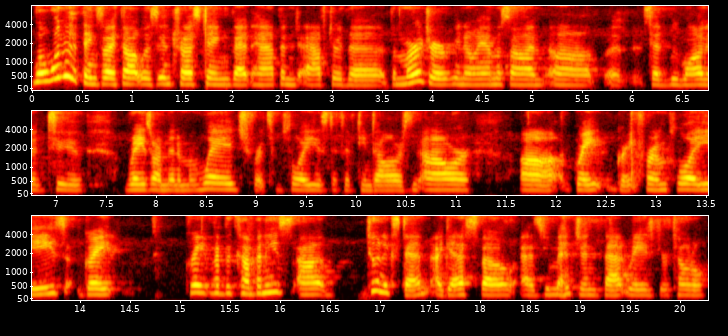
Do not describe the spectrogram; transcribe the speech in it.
Well, one of the things that I thought was interesting that happened after the the merger, you know, Amazon uh, said we wanted to raise our minimum wage for its employees to $15 an hour. Uh, great, great for employees. Great great for the companies uh, to an extent, I guess, though, as you mentioned, that raised your total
